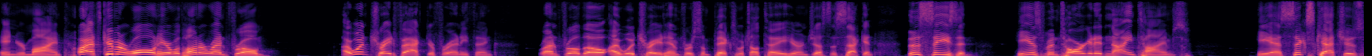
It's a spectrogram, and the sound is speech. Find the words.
in your mind. All right, let's keep it rolling here with Hunter Renfrow. I wouldn't trade Factor for anything. Renfrow, though, I would trade him for some picks, which I'll tell you here in just a second. This season, he has been targeted nine times. He has six catches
